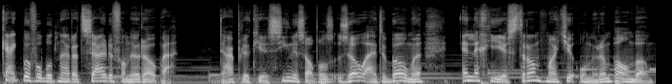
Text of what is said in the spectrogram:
Kijk bijvoorbeeld naar het zuiden van Europa. Daar pluk je sinaasappels zo uit de bomen en leg je je strandmatje onder een palmboom.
